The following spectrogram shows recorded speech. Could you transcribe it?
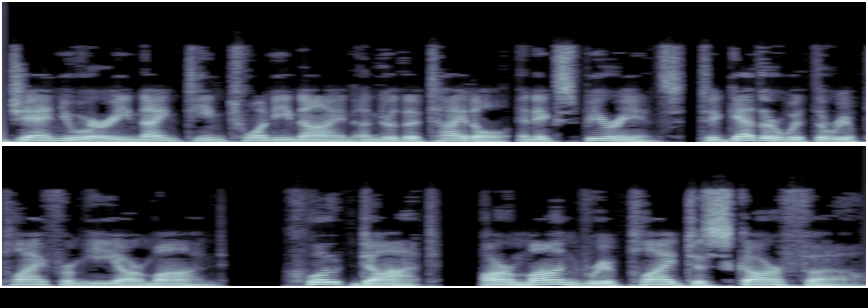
January 1929 under the title An Experience, together with the reply from E. Armand. Armand replied to Scarfo,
